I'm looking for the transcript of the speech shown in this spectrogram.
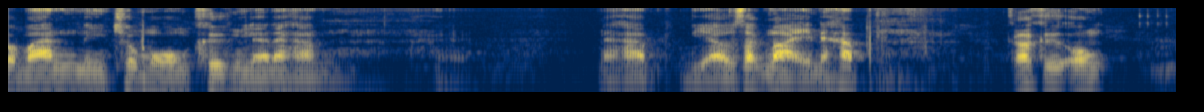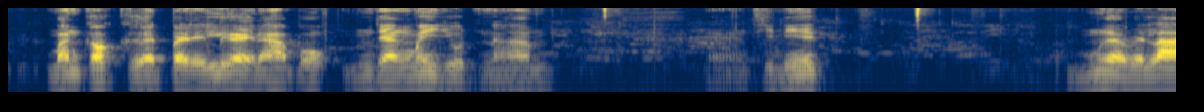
ประมาณหนึ่งชั่วโมงครึ่งแล้วนะครับนะครับ เดี๋ยวสักหน่อยนะครับ ก็คือองค์มันก็เกิดไปเรื่อยๆนะครับองค์ยังไม่หยุดนะครับทีนี้ เมื่อเวลา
